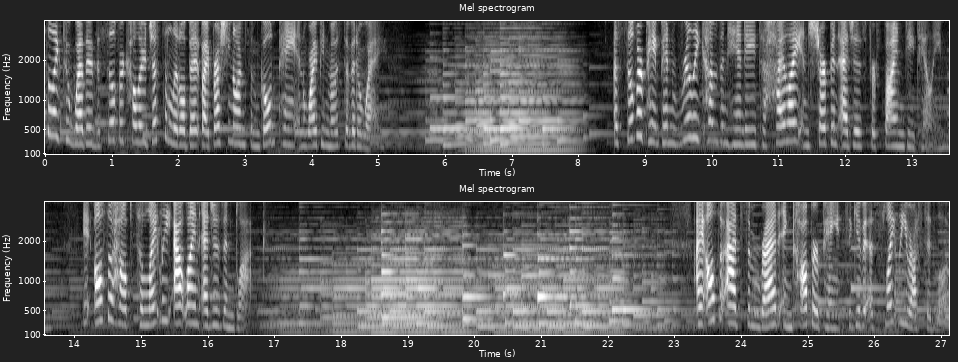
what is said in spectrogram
Also like to weather the silver color just a little bit by brushing on some gold paint and wiping most of it away. A silver paint pen really comes in handy to highlight and sharpen edges for fine detailing. It also helps to lightly outline edges in black. I also add some red and copper paint to give it a slightly rusted look.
